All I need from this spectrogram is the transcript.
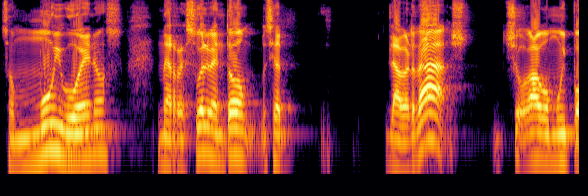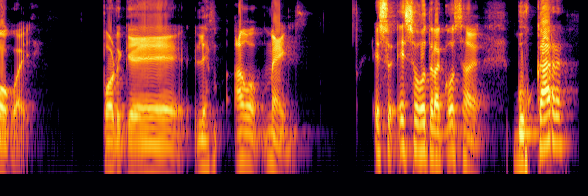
Son muy buenos, me resuelven todo. O sea, la verdad, yo hago muy poco ahí, porque les hago mails. Eso, eso es otra cosa, buscar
